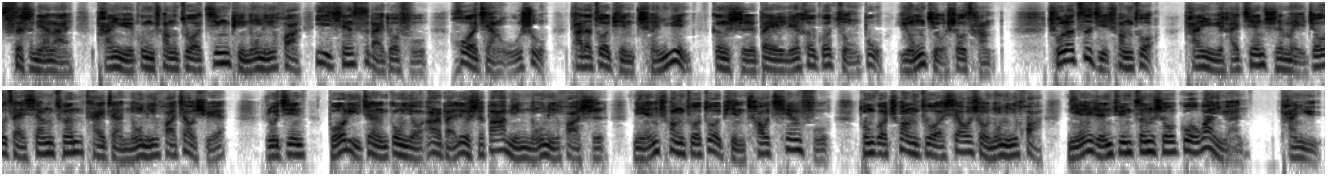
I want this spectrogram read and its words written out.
四十年来，潘宇共创作精品农民画一千四百多幅，获奖无数。他的作品《沉韵》更是被联合国总部永久收藏。除了自己创作，潘宇还坚持每周在乡村开展农民画教学。如今，伯里镇共有二百六十八名农民画师，年创作作品超千幅。通过创作销售农民画，年人均增收过万元。潘宇，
